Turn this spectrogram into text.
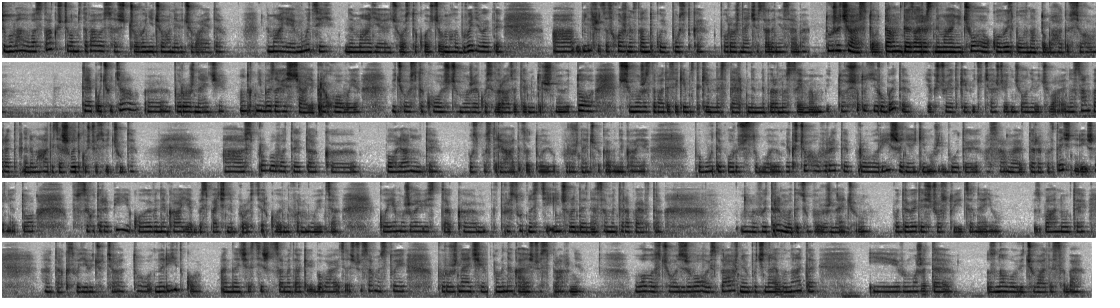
Чи бувало у вас так, що вам здавалося, що ви нічого не відчуваєте? Немає емоцій, немає чогось такого, що ви могли б виділити, а більше це схоже на стан такої пустки, порожнечі всередині себе. Дуже часто, там, де зараз немає нічого, колись було надто багато всього. Те почуття е, порожнечі, воно так ніби захищає, приховує від чогось такого, що може якось виразити внутрішньо, від того, що може здаватися якимось таким нестерпним, непереносимим. І то що тоді робити, якщо є таке відчуття, що я нічого не відчуваю? Насамперед не намагатися швидко щось відчути, а спробувати так е, поглянути, поспостерігати за тою порожнечою, яка виникає, побути поруч з собою. Якщо говорити про рішення, які можуть бути, а саме терапевтичні рішення, то в психотерапії, коли виникає безпечний простір, коли він формується, коли є можливість так е, в присутності іншої людини, а саме терапевта, витримувати цю порожнечу, подивитись, що стоїть за нею, збагнути е, так свої відчуття, то нерідко, а найчастіше саме так і відбувається, що саме з тої порожнечі виникає щось справжнє. Голос чогось живого і справжнього починає лунати, і ви можете знову відчувати себе,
